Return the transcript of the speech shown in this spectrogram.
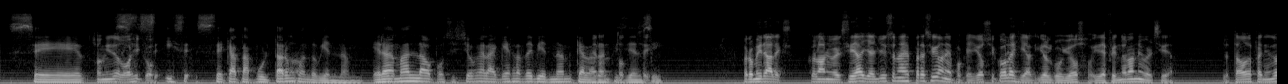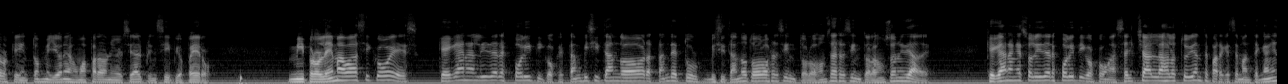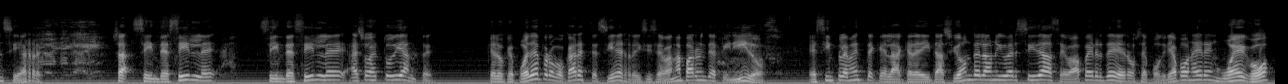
se, Son ideológicos. se- y se, se catapultaron No. cuando Vietnam. Era más la oposición a la guerra de Vietnam que a la ROTC en sí. sí. Pero mira, Alex, con la universidad ya yo hice unas expresiones porque yo soy colegial y orgulloso y defiendo la universidad. Yo he estado defendiendo los 500 millones o más para la universidad al principio, pero mi problema básico es que ganan líderes políticos que están visitando ahora, están de tour, visitando todos los recintos, los 11 recintos, las 11 unidades, que ganan esos líderes políticos con hacer charlas a los estudiantes para que se mantengan en cierre. O sea, sin decirle, sin decirle a esos estudiantes que lo que puede provocar este cierre y si se van a paro indefinido es simplemente que la acreditación de la universidad se va a perder o se podría poner en juego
